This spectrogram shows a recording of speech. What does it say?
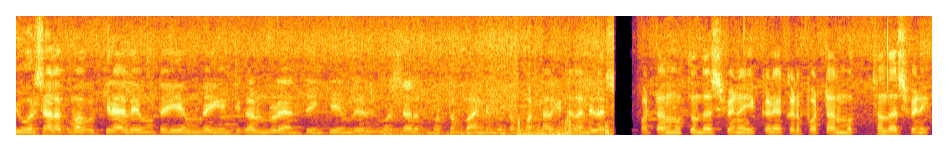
ఈ వర్షాలకు మాకు కిరాయిలు ఏముంటాయి ఏముంటాయి ఇంటికాడ ఉండే అంతే ఇంకేం లేదు. ఈ వర్షాలకు మొత్తం బండి మొత్తం పట్టాలు గిట్టాలన్నీ దర్శ పట్టాలు మొత్తం దర్శిపోయినాయి. ఎక్కడెక్కడ పట్టాలు మొత్తం దర్శిపోయినాయి.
